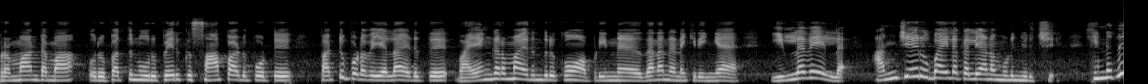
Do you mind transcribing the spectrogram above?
பிரம்மாண்டமாக ஒரு பத்து நூறு பேருக்கு சாப்பாடு போட்டு பட்டு புடவையெல்லாம் எடுத்து பயங்கரமாக இருந்திருக்கும் அப்படின்னு தானே நினைக்கிறீங்க? இல்லவே இல்லை. அஞ்சே ரூபாயில் கல்யாணம் முடிஞ்சிருச்சு. என்னது?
